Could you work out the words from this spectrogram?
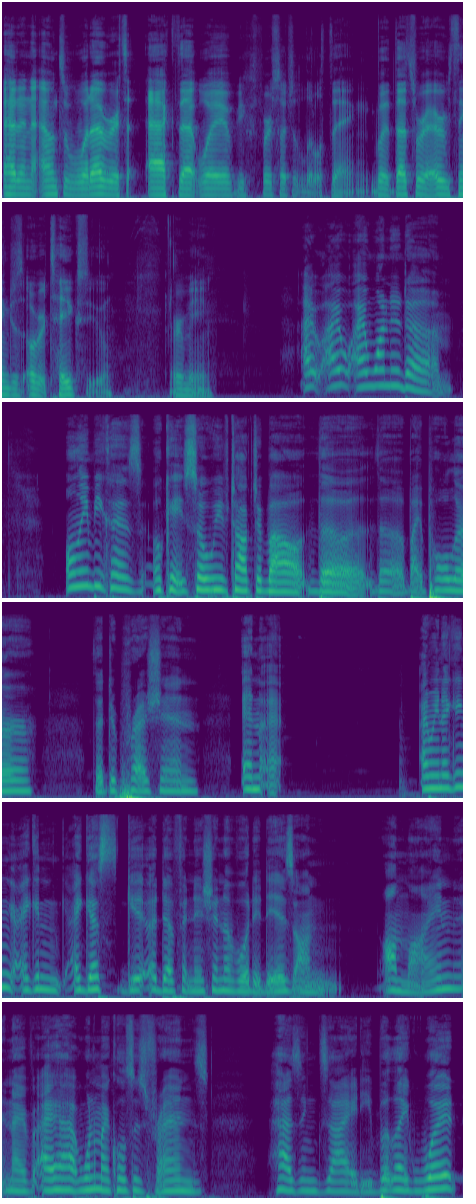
had an ounce of whatever to act that way for such a little thing. But that's where everything just overtakes you, or me. I, I I wanted um only because okay, so we've talked about the the bipolar, the depression, and I, I mean I can I can I guess get a definition of what it is on online, and I've I have one of my closest friends has anxiety, but like what.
